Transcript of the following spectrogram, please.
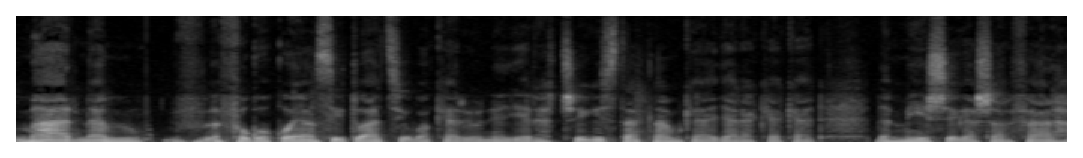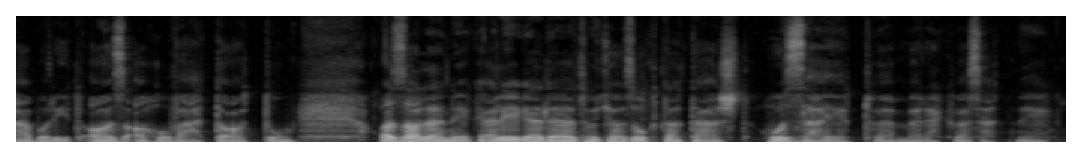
Már nem fogok olyan szituációba kerülni, hogy érettségiztetnem kell gyerekeket, de mélységesen felháborít az, ahová tartunk. Azzal lennék elégedett, hogyha az oktatást hozzáértő emberek vezetnék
